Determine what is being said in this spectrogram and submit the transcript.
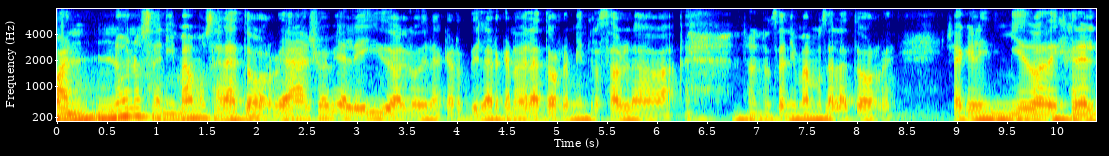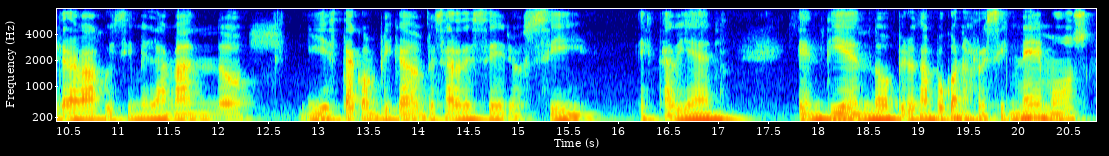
Juan, no nos animamos a la torre. Ah, yo había leído algo de la, del arcano de la torre mientras hablaba. No nos animamos a la torre, ya que miedo a dejar el trabajo y si me la mando y está complicado empezar de cero. Sí, está bien. entiendo, pero tampoco nos resignemos.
